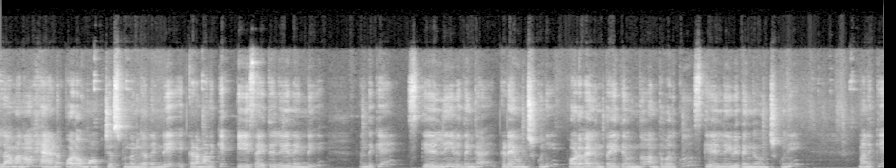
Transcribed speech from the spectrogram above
ఇలా మనం హ్యాండ్ పొడవు మాక్ చేసుకున్నాం కదండి ఇక్కడ మనకి పీస్ అయితే లేదండి. అందుకే స్కేల్ని ఈ విధంగా ఇక్కడే ఉంచుకుని పొడవ ఎంత అయితే ఉందో అంతవరకు స్కేల్ని ఈ విధంగా ఉంచుకుని మనకి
